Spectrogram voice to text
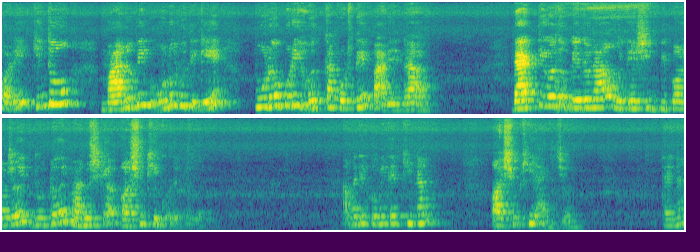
করে, কিন্তু মানবিক অনুভূতিকে পুরোপুরি হত্যা করতে পারে না। ব্যক্তিগত বেদনা, ঐতিহাসিক বিপর্যয় দুটোই মানুষকে অসুখী করে তোলে। আমাদের কবিতার কি নাম? অসুখী একজন। তাই না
